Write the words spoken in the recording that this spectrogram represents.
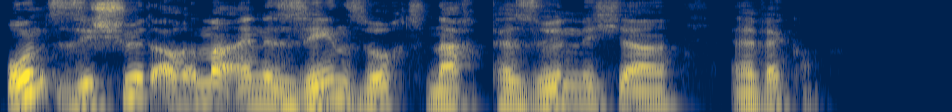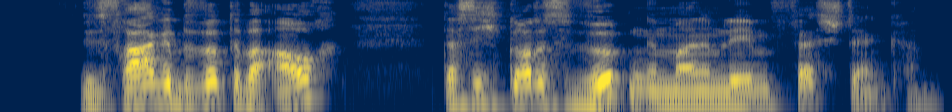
und sie schürt auch immer eine Sehnsucht nach persönlicher Erweckung. Diese Frage bewirkt aber auch, dass ich Gottes Wirken in meinem Leben feststellen kann.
